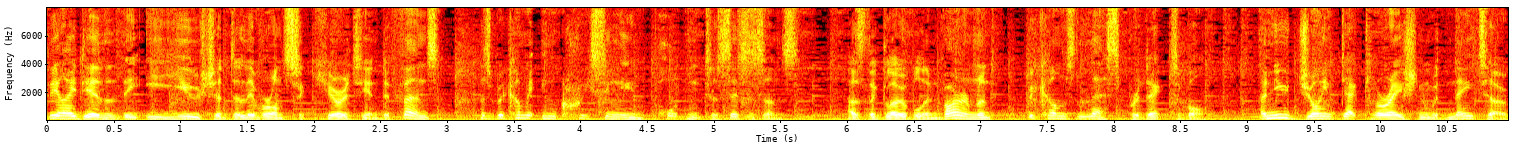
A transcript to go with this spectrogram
The idea that the EU should deliver on security and defence has become increasingly important to citizens as the global environment becomes less predictable. A new joint declaration with NATO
